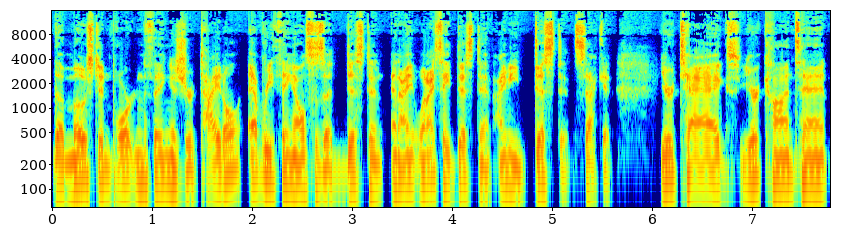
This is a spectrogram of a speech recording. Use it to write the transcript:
the most important thing is your title. Everything else is a distant. And I when I say distant, I mean distant second. Your tags, your content.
